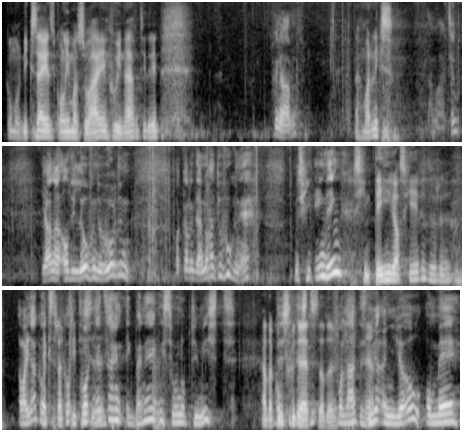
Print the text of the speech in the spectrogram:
Ik kon nog niks zeggen, dus ik kon alleen maar zwaaien. Goedenavond iedereen. Goedenavond. Dag Marnix. Dag Maarten. Ja, na al die lovende woorden, wat kan ik daar nog aan toevoegen? Hè? Misschien één ding. Misschien tegengas geven door uh, Ah, maar ja, ik wou- extra kritisch ik wou net zeggen, ik ben eigenlijk niet zo'n optimist. Ah, dat komt Dus goed uit. Dat, eh, voilà, het is ja. niet aan jou om mij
